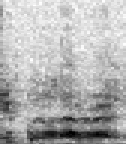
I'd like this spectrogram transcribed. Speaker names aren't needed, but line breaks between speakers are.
people, know that, right?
